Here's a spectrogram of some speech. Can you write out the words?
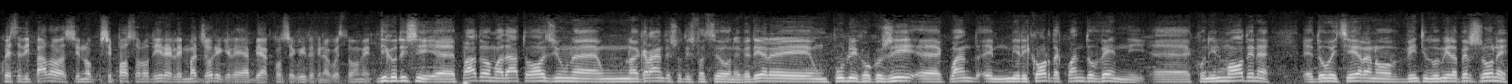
queste di Padova si, no, si, possono dire le maggiori che lei abbia conseguito fino a questo momento? Dico di sì, eh, Padova mi ha dato oggi una, una, grande soddisfazione, vedere un pubblico così eh, quando, eh, mi ricorda quando venni eh, con il Modena eh, dove c'erano 22.000 persone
